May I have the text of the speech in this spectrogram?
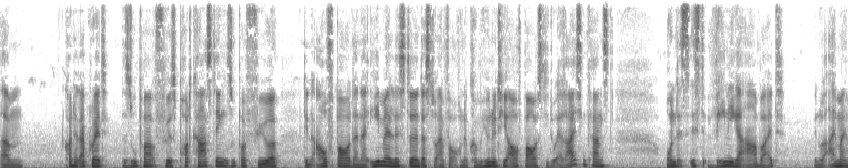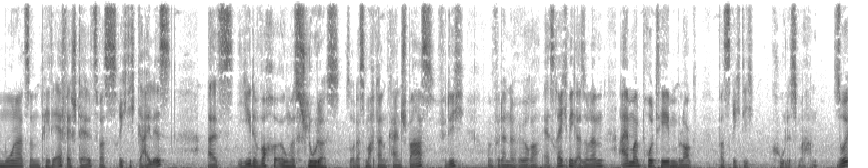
ähm, Content Upgrade super fürs Podcasting, super für den Aufbau deiner E-Mail-Liste, dass du einfach auch eine Community aufbaust, die du erreichen kannst. Und es ist weniger Arbeit, wenn du einmal im Monat so ein PDF erstellst, was richtig geil ist, als jede Woche irgendwas schluderst. So, das macht dann keinen Spaß für dich und für deine Hörer erst recht nicht. Also dann einmal pro Themenblock was richtig Cooles machen. So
